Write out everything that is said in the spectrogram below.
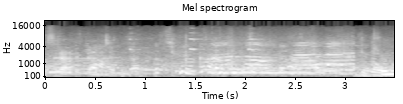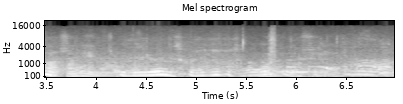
釣られてあっちそういうのかねえるように少しずつつながってどうする待って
